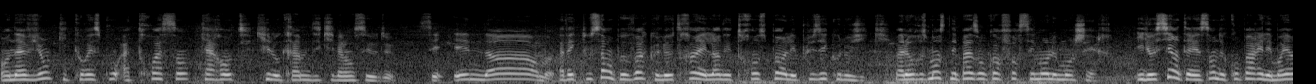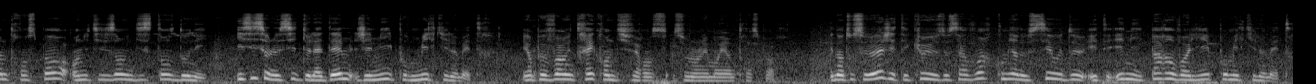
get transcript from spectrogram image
en avion qui correspond à 340 kg d'équivalent CO2 c'est énorme Avec tout ça, on peut voir que le train est l'un des transports les plus écologiques. Malheureusement, ce n'est pas encore forcément le moins cher. Il est aussi intéressant de comparer les moyens de transport en utilisant une distance donnée. Ici sur le site de l'ADEME, j'ai mis pour 1000 km. Et on peut voir une très grande différence selon les moyens de transport. Et dans tout cela, j'étais curieuse de savoir combien de CO2 était émis par un voilier pour 1000 km.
